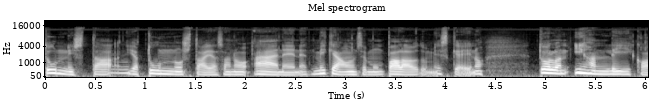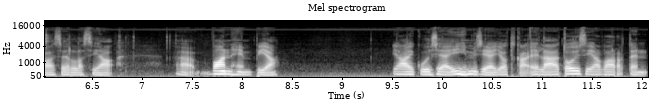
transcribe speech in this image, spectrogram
tunnistaa mm. ja tunnustaa ja sanoa ääneen, että mikä on se mun palautumiskeino. Tuolla on ihan liikaa sellaisia äh, vanhempia, ja aikuisia ihmisiä, jotka elää toisia varten,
